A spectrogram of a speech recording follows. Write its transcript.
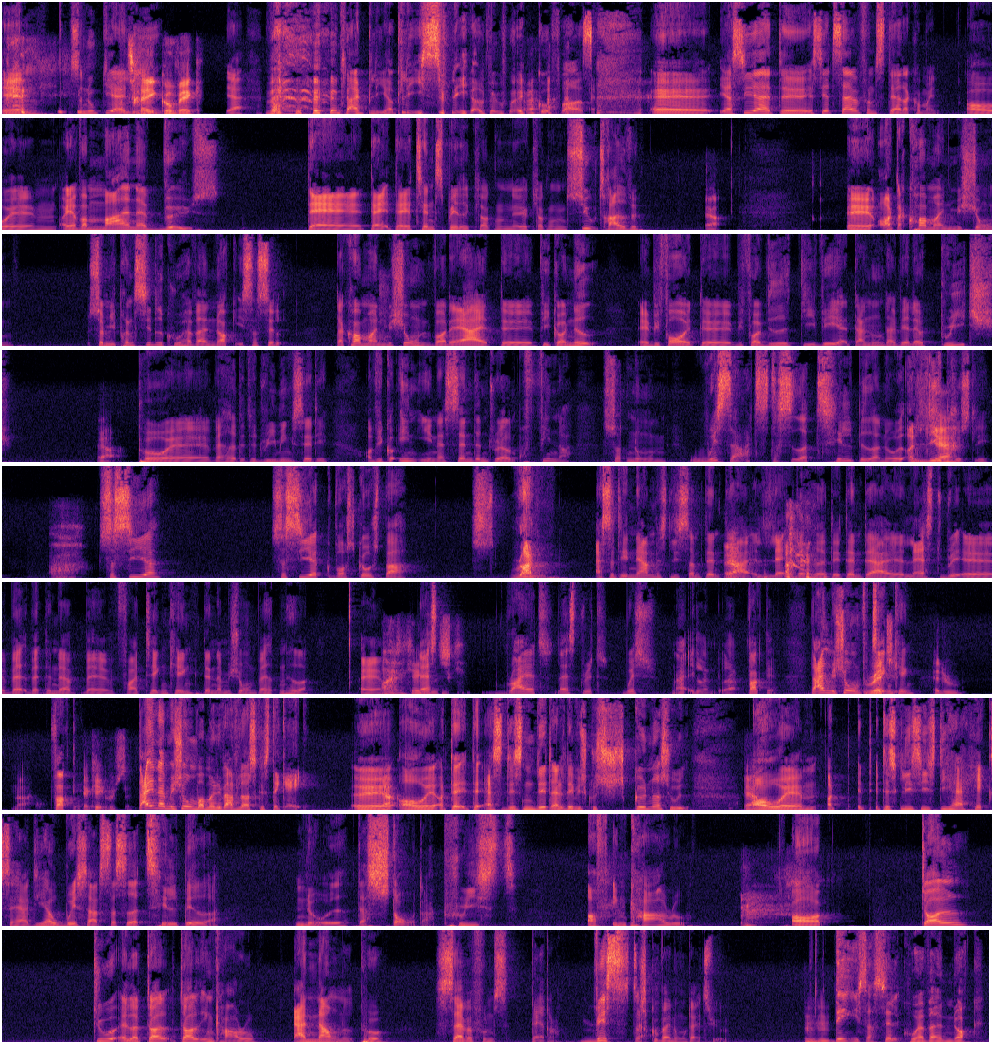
Øhm, så nu giver jeg lige... tre, gå væk. Ja, nej, bliv her, please, bliv her, vi må ikke gå fra os. øh, jeg siger, at, øh, jeg siger, at Sabafuns datter kommer ind, og, øh, og jeg var meget nervøs, da, da, da jeg tændte spillet klokken, øh, klokken 7.30, Ja. øh, og der kommer en mission, som i princippet kunne have været nok i sig selv. Der kommer en mission, hvor det er, at øh, vi går ned, øh, vi, får et, øh, vi får at vide, de er ved, at der er nogen, der er ved at lave et breach, Ja. På, øh, hvad hedder det, The Dreaming City. Og vi går ind i en Ascendant Realm og finder sådan nogle wizards, der sidder og tilbeder noget. Og lige Ja. pludselig, så siger, så siger vores ghost bare, "S- run! Altså det er nærmest ligesom den der, Ja. la, hvad hedder det, den der uh, last, øh, hvad, hvad, den der uh, fra Taken King, den der mission, hvad den hedder? Um, Ej, det kan jeg ikke last huske. Riot, Last Rit, Wish? Nej, et eller andet, uh, fuck det. Der er en mission for Reg- Taken King. Er du... Nej, Fuck det. jeg kan ikke huske det. Der er en der mission, hvor man i hvert fald også skal stikke af. Øh, Ja. Og, øh, og det, det, altså, det er sådan lidt alt det, vi skulle skynde os ud. Ja. Og, øh, og det, det skal lige siges, de her hekse her, de her wizards, der sidder og tilbeder noget, der står der, Priest of Inkaru. Og Dol, du, eller Dol, Dol Inkaru er navnet på Sabafuns datter. Hvis der skulle være nogen, der er i tvivl. Mm-hmm. Det i sig selv kunne have været nok.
